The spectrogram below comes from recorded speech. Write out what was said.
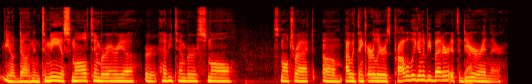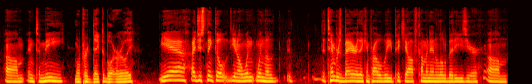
you know, done. And to me, a small timber area or heavy timber, small, small tract, um, I would think earlier is probably going to be better if the deer are in there. Um, and to me, More predictable early. yeah, I just think they'll, you know, when when the the timber's bare, they can probably pick you off coming in a little bit easier um,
